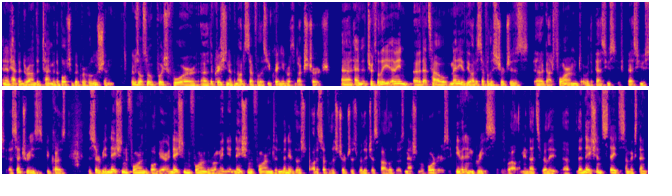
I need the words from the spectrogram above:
and it happened around the time of the Bolshevik Revolution, there was also a push for uh, the creation of an autocephalous Ukrainian Orthodox Church. Uh, and truthfully, I mean, uh, that's how many of the autocephalous churches uh, got formed over the past few, past few uh, centuries, because the Serbian nation formed, the Bulgarian nation formed, the Romanian nation formed, and many of those autocephalous churches really just followed those national borders, even in Greece as well. I mean, that's really uh, the nation state to some extent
